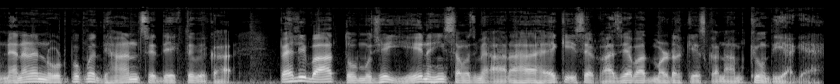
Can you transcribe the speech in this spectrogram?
नैना ने नोटबुक में ध्यान से देखते हुए कहा, पहली बात तो मुझे ये नहीं समझ में आ रहा है कि इसे गाजियाबाद मर्डर केस का नाम क्यों दिया गया है,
